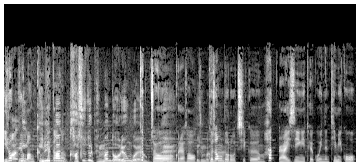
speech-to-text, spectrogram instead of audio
1억 뷰만큼 일반 대단한 가수들 100만도 어려운 거예요. 그렇죠. 네, 그래서 그 정도로 지금 hot rising이 되고 있는 팀이고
